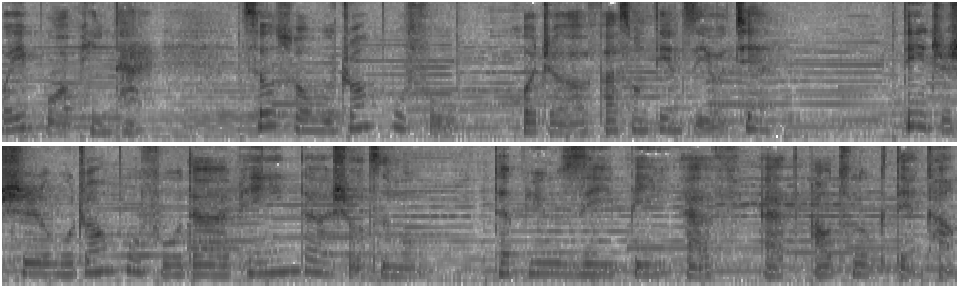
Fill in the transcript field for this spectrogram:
微博平台搜索“武装不服”，或者发送电子邮件，地址是“武装不服”的拼音的首字母 wzbf at outlook 点 com，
